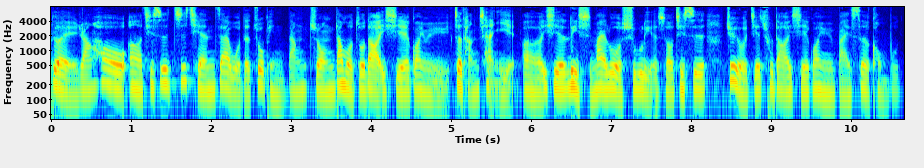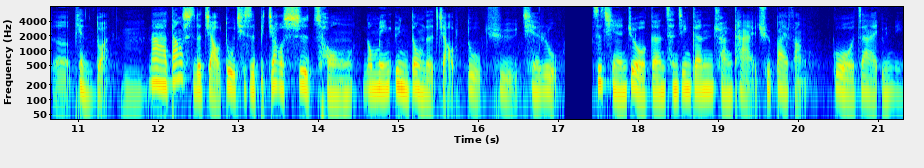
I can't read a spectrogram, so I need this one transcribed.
对。然后呃，其实之前在我的作品当中，当我做到一些关于蔗糖产业呃一些历史脉络梳理的时候，其实就有接触到一些关于白色恐怖的片段。嗯，那当时的角度其实比较是从农民运动的角度去切入。之前就有跟曾经跟传凯去拜访。过在云林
